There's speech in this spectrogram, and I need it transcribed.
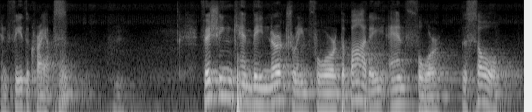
and feed the crabs. Fishing can be nurturing for the body and for the soul.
